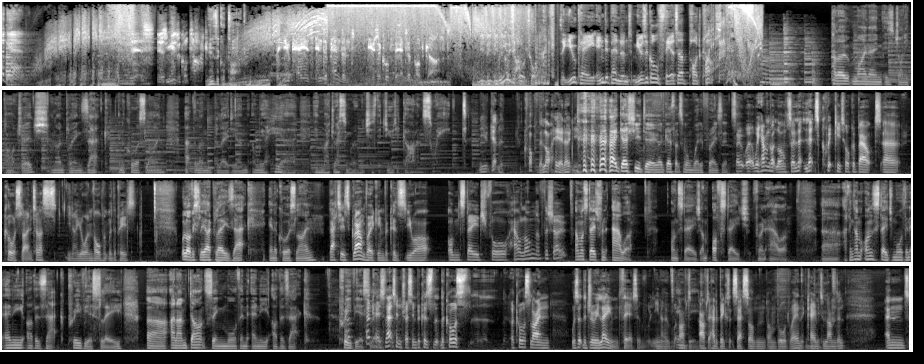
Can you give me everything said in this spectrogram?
again. This is Musical Talk, Musical Talk. the UK's independent musical theatre podcast. Musical Talk, the UK independent musical theatre podcast. Hello, my name is Johnny Partridge, and I'm playing Zach in a chorus line at the London Palladium, and we are here in my dressing room, which is the Judy Garland suite. You get the crop of the lot here, don't you? I guess you do. I guess that's one way to phrase it. so uh, we haven't got long. So let, let's quickly talk about uh, chorus line. Tell us, you know, your involvement with the piece. Well, obviously, I play Zach in a chorus line. That is groundbreaking because you are on stage for how long of the show? I'm on stage for an hour. On stage, I'm off stage for an hour. Uh, I think I'm on stage more than any other Zach previously, uh, and I'm dancing more than any other Zach previously. Okay, so that's interesting because the, the chorus, uh, a chorus line was at the Drury Lane Theatre. You know, after, after it had a big success on on Broadway and it came to London, and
